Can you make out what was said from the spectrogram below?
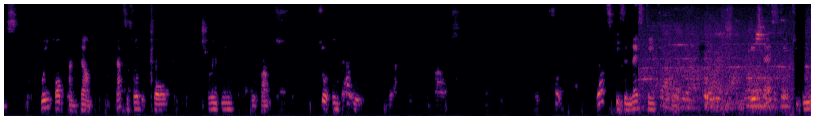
this going up and down. That is what they call trading the bounce. So in that way, we are trading bounce. So what is the next thing to do? The next thing to do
